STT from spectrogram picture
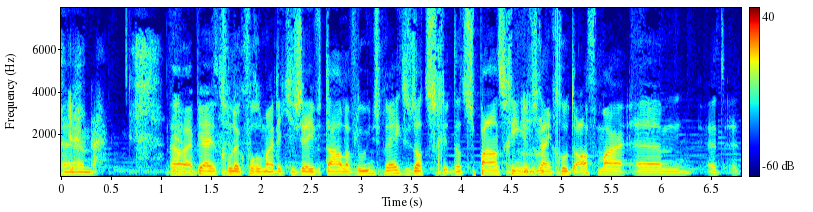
Um, ja. Nou, ja. heb jij het geluk volgens mij dat je zeven talen vloeiend spreekt. Dus dat, dat Spaans ging je waarschijnlijk goed af. Maar um, het, het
